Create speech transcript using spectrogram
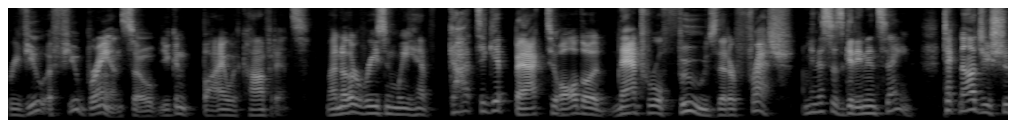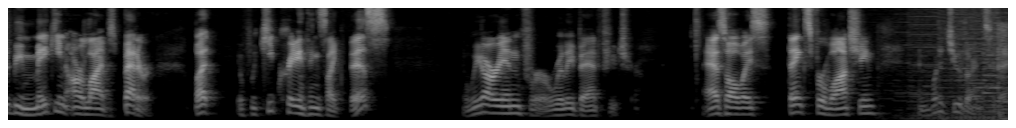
review a few brands so you can buy with confidence. Another reason we have got to get back to all the natural foods that are fresh. I mean, this is getting insane. Technology should be making our lives better. But if we keep creating things like this, we are in for a really bad future. As always, thanks for watching, and what did you learn today?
